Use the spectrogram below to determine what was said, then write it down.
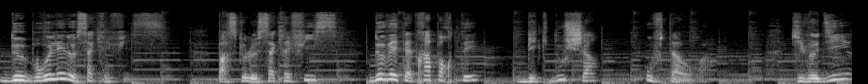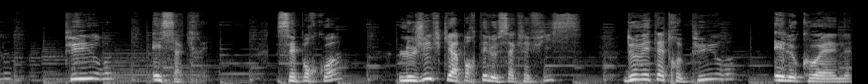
de brûler le sacrifice, parce que le sacrifice devait être apporté bikdusha uftaora, qui veut dire pur et sacré. C'est pourquoi le juif qui apportait le sacrifice devait être pur et le Kohen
